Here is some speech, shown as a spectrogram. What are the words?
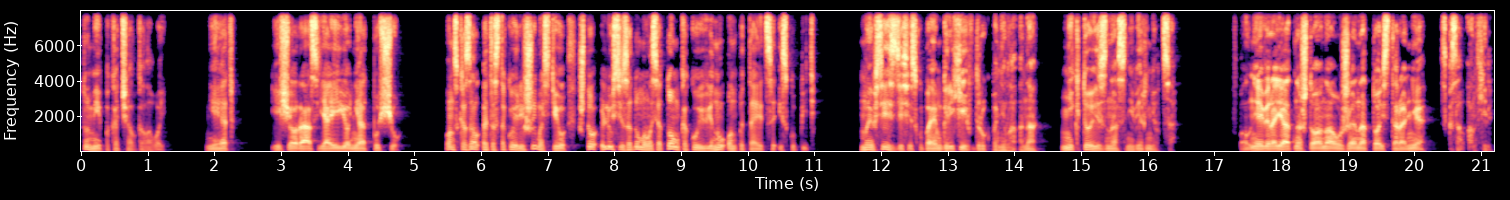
Туми покачал головой. «Нет, еще раз я ее не отпущу». Он сказал это с такой решимостью, что Люси задумалась о том, какую вину он пытается искупить. «Мы все здесь искупаем грехи», — вдруг поняла она. «Никто из нас не вернется». «Вполне вероятно, что она уже на той стороне», — сказал Анхель.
